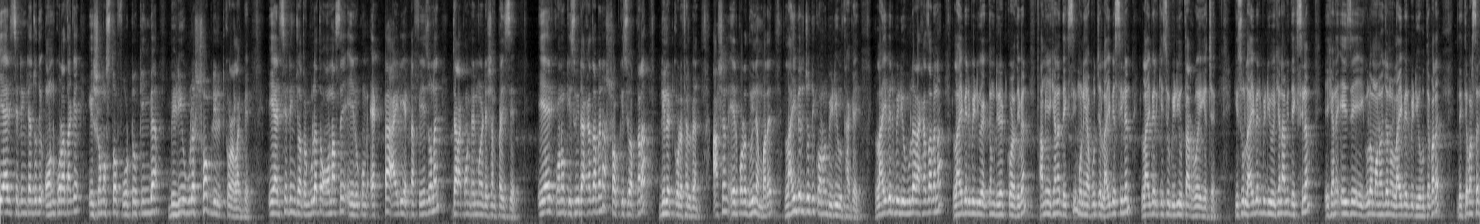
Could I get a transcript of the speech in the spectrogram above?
এআই সেটিংটা যদি অন করা থাকে, এই সমস্ত ফটো কিংবা ভিডিওগুলো সব ডিলিট করা লাগবে। এআই সেটিং যতগুলোতে অন আছে, এইরকম একটা আইডি একটা ফেজও নাই যারা কন্টেন্ট মনিটেশন পাইছে। এআইয়ের কোনো কিছুই রাখা যাবে না সব কিছু আপনারা ডিলেট করে ফেলবেন। আসেন এরপরে দুই নম্বরে লাইভের যদি কোনো ভিডিও থাকে লাইভের ভিডিওগুলো রাখা যাবে না লাইভের ভিডিও একদম ডিলিট করে দিবেন। আমি এখানে দেখছি মনিয়াপুর যে লাইভে ছিলেন লাইভের কিছু ভিডিও তার রয়ে গেছে। কিছু লাইভের ভিডিও এখানে আমি দেখছিলাম, এখানে এই যে এইগুলো মনে হয় যেন লাইভের ভিডিও হতে পারে। দেখতে পাচ্ছেন,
